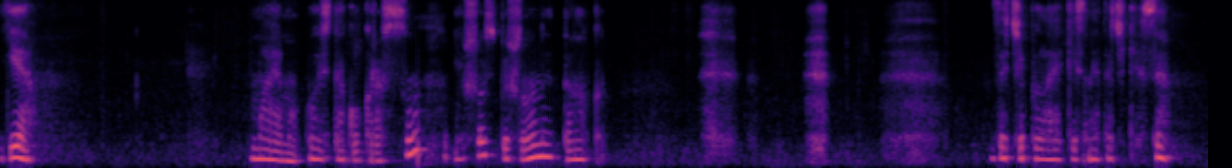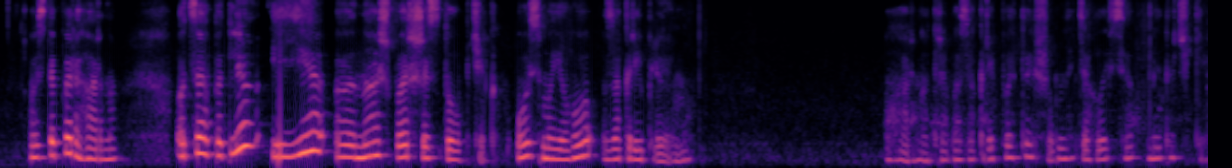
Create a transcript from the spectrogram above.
Є. Маємо ось таку красу і щось пішло не так. Зачепила якісь ниточки. Все. Ось тепер гарно. Оця петля і є е, наш перший стовпчик. Ось ми його закріплюємо. Гарно треба закріпити, щоб не тяглися ниточки.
